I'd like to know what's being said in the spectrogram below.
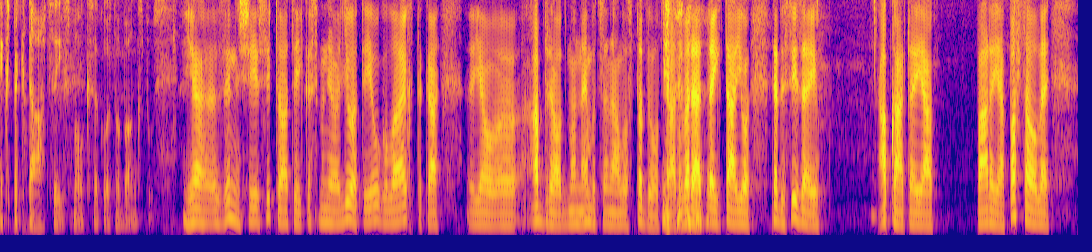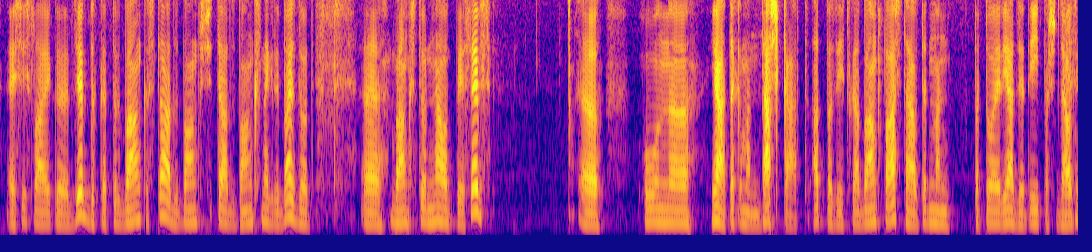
ekspektācijas, malki sakot, no bankas puses? Jā, zini, šī situācija, kas man jau ļoti ilgu laiku jau uh, apdraud manu emocionālo stabilitāti, varētu teikt tā, jo kad es izēju apkārtējā pārējā pasaulē, es visu laiku dzirdu, ka tur bankas tādas, bankas šitādas, bankas negrib aizdot, uh, bankas tur naudu pie sevis. Uh, un, uh, Jā, tā kā man dažkārt atpazīst kā banka pārstāvi, tad man par to ir jādzird īpaši daudz.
